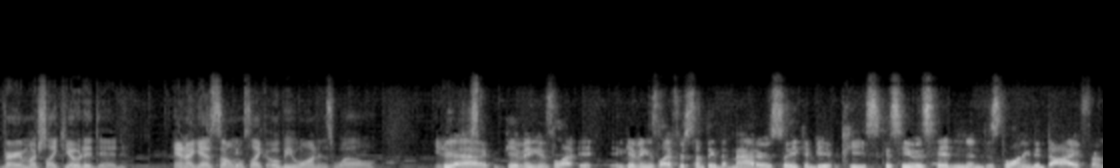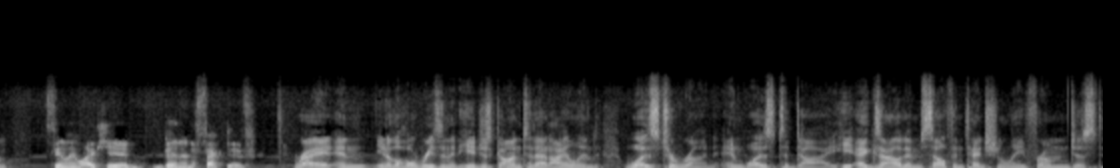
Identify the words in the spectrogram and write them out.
very much like Yoda did, and I guess almost like Obi Wan as well. You know, yeah, just- giving his life, giving his life for something that matters, so he can be at peace. Because he was hidden and just wanting to die from feeling like he had been ineffective. Right, and you know the whole reason that he had just gone to that island was to run and was to die. He exiled himself intentionally from just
